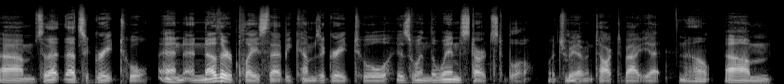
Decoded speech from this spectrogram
Um, so that that's a great tool. And another place that becomes a great tool is when the wind starts to blow, which we Mm. haven't talked about yet. No, Um,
